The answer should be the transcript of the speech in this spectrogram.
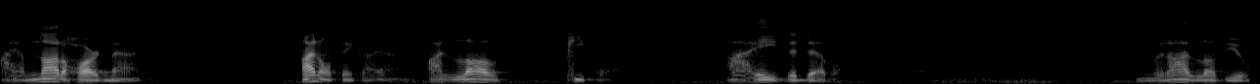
I am not a hard man. I don't think I am. I love people. I hate the devil. But I love you.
